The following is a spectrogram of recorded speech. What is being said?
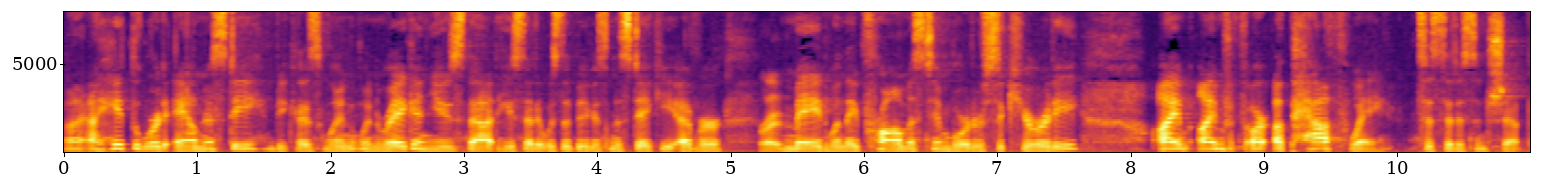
I, hate the word amnesty because when, when Reagan used that, he said it was the biggest mistake he ever right. made when they promised him border security. I'm, I'm for a pathway to citizenship.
